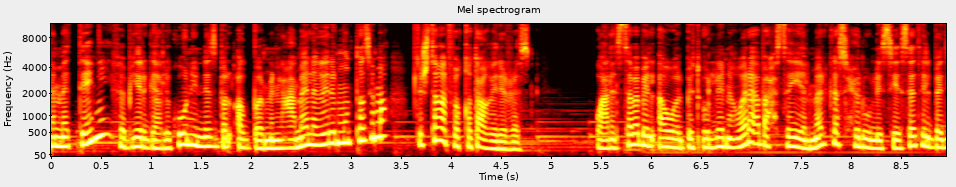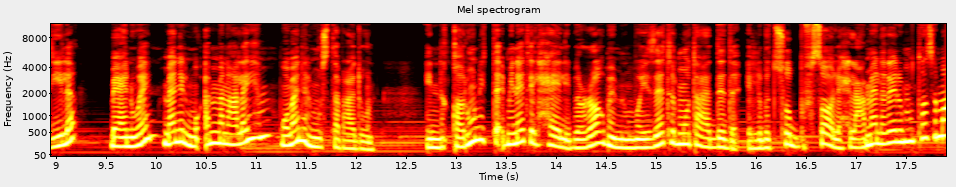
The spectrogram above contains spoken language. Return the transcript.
أما التاني فبيرجع لكون النسبة الأكبر من العمالة غير المنتظمة بتشتغل في القطاع غير الرسمي. وعن السبب الأول بتقول لنا ورقة بحثية لمركز حلول للسياسات البديلة بعنوان من المؤمن عليهم ومن المستبعدون. إن قانون التأمينات الحالي بالرغم من المميزات المتعددة اللي بتصب في صالح العمالة غير المنتظمة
